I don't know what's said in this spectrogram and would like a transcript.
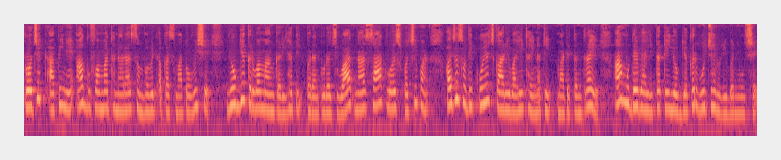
પ્રોજેક્ટ આપીને આ ગુફામાં થનારા સંભવિત અકસ્માતો વિશે યોગ્ય કરવા માંગ કરી હતી. પરંતુ રજૂઆતના સાત વર્ષ પછી પણ હજુ સુધી કોઈ જ કાર્યવાહી થઈ નથી. માટે તંત્રએ આ મુદ્દે વહેલી તકે યોગ્ય કરવું જરૂરી બન્યું છે.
